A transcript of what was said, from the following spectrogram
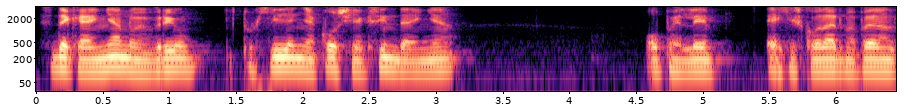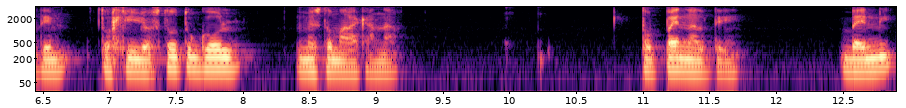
Στις 19 Νοεμβρίου του 1969 ο Πελέ έχει σκοράρει με πέναλτι το χιλιοστό του γκολ μέσα στο Μαρακανά. Το πέναλτι μπαίνει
